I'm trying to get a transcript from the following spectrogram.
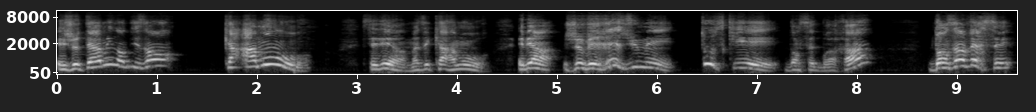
et je termine en disant Ka'amour. C'est-à-dire, Mazé Ka'amour. Eh bien, je vais résumer tout ce qui est dans cette bracha dans un verset.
